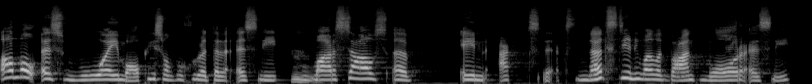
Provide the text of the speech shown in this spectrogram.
almal is mooi maak nie saak hoe groot hulle is nie Hmm. maar selfs 'n en ek ek niks teen iemand wat brand maar is nie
